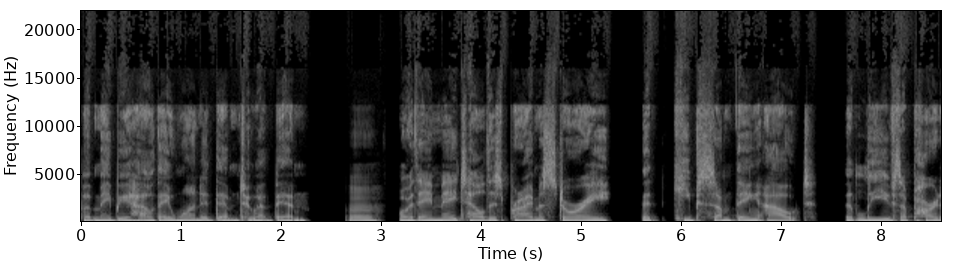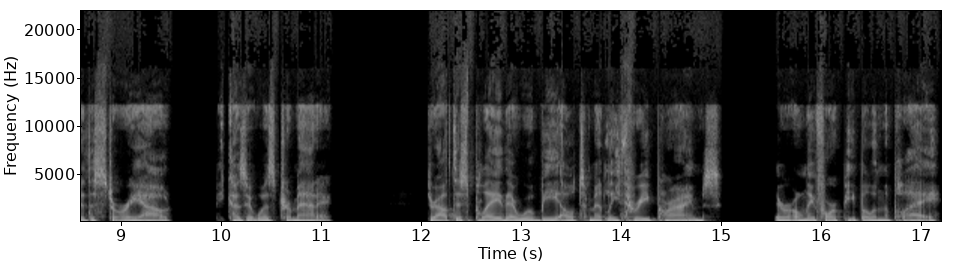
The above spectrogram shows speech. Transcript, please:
but maybe how they wanted them to have been. Mm. Or they may tell this prime a story that keeps something out, that leaves a part of the story out because it was traumatic. Throughout this play, there will be ultimately three primes. There are only four people in the play.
